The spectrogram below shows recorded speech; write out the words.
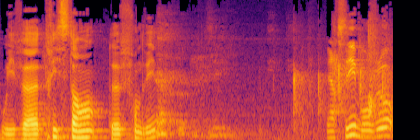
with uh, Tristan de Fonteville. Merci, bonjour.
